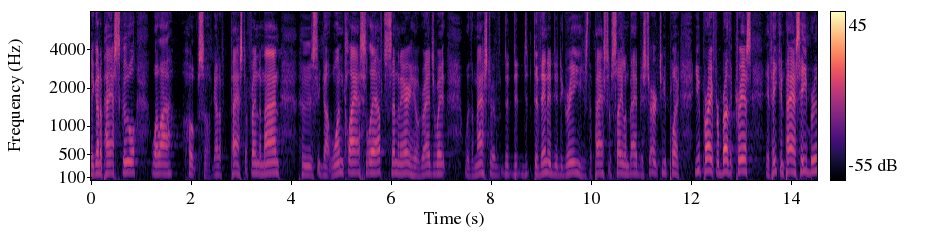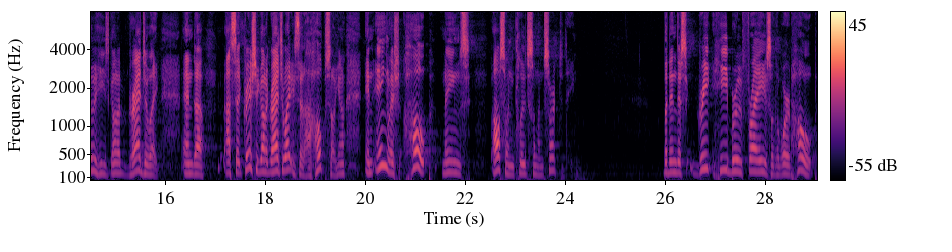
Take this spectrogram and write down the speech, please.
Are you going to pass school? Well, I hope so. I've got a pastor friend of mine who's got one class left, seminary. He'll graduate with a Master of D- D- Divinity degree. He's the pastor of Salem Baptist Church. You, play, you pray for Brother Chris. If he can pass Hebrew, he's going to graduate. And uh, I said, Chris, you're going to graduate? He said, I hope so. You know, in English, hope means also includes some uncertainty. But in this Greek Hebrew phrase of the word hope,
